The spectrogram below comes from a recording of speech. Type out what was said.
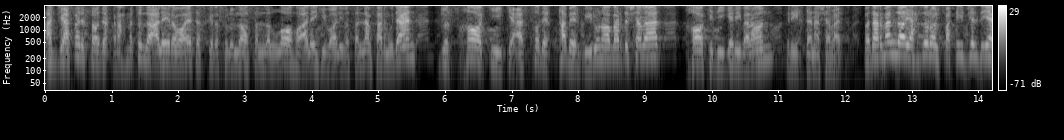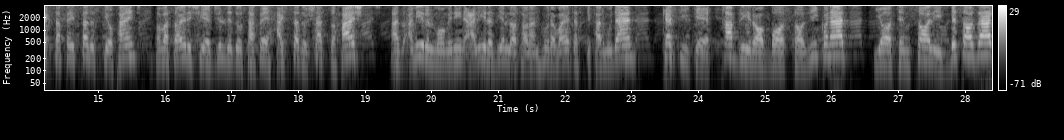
از جعفر صادق رحمت الله علیه روایت است که رسول الله صلی الله علیه و آله و سلم فرمودند جز خاکی که از خود قبر بیرون آورده شود خاک دیگری بر آن ریخته نشود. و در من لا یحضر الفقی جلد یک صفحه 135 و وسایل شیعه جلد دو صفحه 868 از امیر المؤمنین علی رضی الله تعالی عنه روایت است که فرمودند کسی که قبری را بازسازی کند یا تمثالی بسازد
